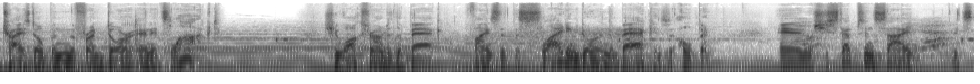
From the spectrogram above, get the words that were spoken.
tries to open the front door and it's locked. She walks around to the back, finds that the sliding door in the back is open. And when she steps inside, it's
